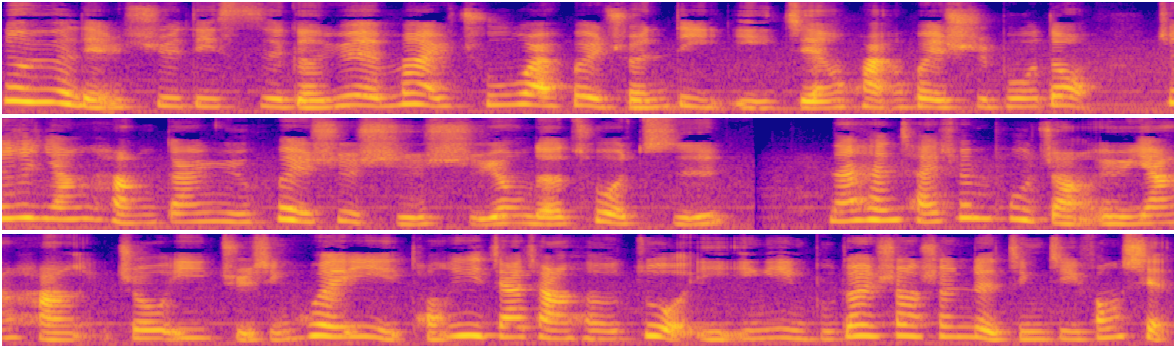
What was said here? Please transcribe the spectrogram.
六月连续第四个月卖出外汇存底，以减缓汇市波动。这是央行干预汇市时使用的措辞。南韩财政部长与央行周一举行会议，同意加强合作，以应应不断上升的经济风险。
